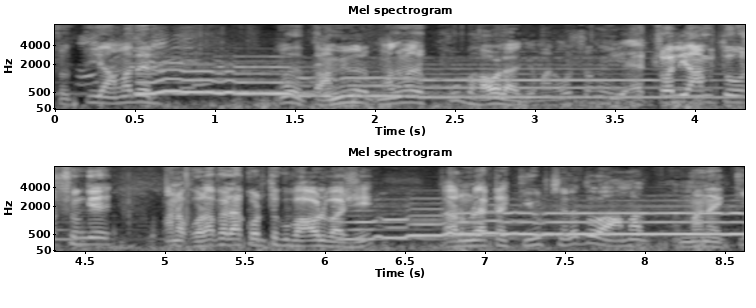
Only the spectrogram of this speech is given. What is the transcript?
সত্যি আমাদের আমাদের তামিমের মাঝে মাঝে খুব ভালো লাগে। মানে ওর সঙ্গে অ্যাকচুয়ালি আমি তো ওর সঙ্গে মানে ঘোরাফেরা করতে খুব ভালোবাসি। কারণ একটা কিউট ছেলে তো, আমার মানে কি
